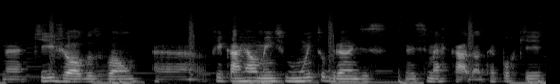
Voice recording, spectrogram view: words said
né, que jogos vão uh, ficar realmente muito grandes nesse mercado, até porque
